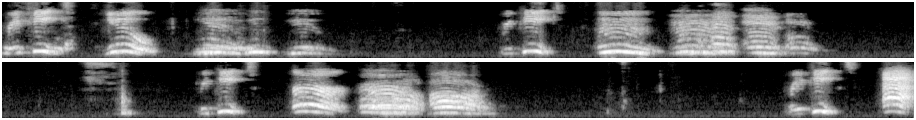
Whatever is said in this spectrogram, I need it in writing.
Repeat. U. Repeat. Mm. Repeat. Er. Repeat. At.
